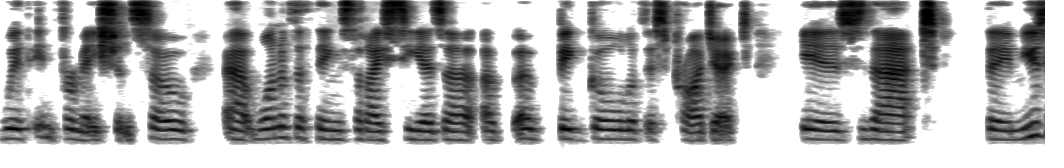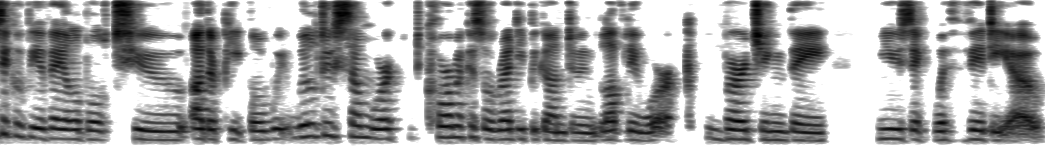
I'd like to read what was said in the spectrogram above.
with information so uh, one of the things that I see as a, a, a big goal of this project is that the music will be available to other people. We, will do some work. Cormac has already begun doing lovely work, merging the music with video.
